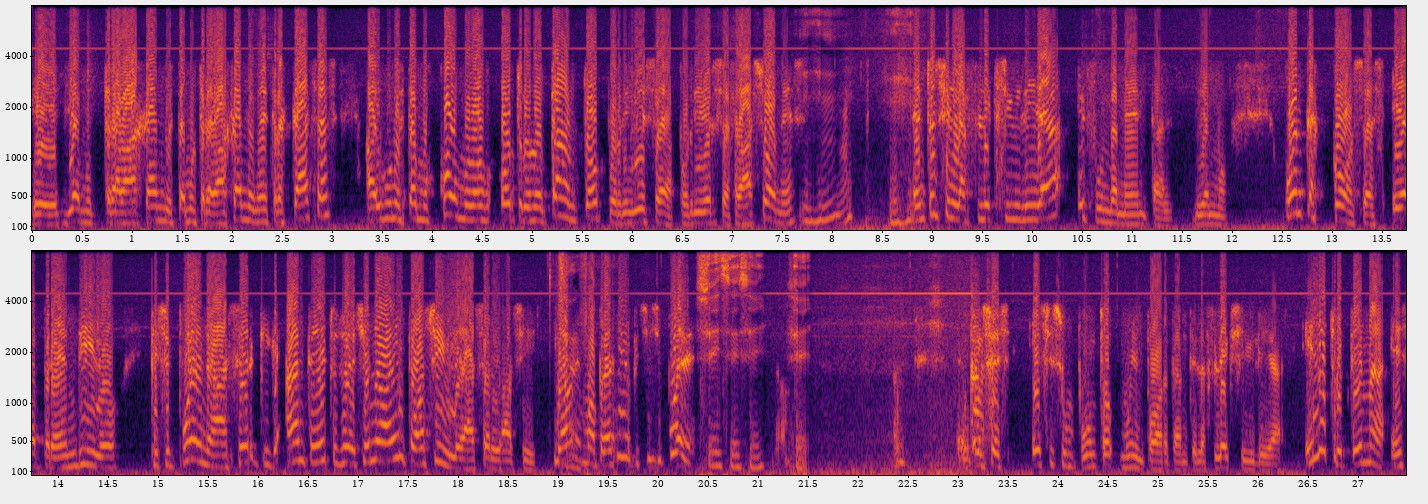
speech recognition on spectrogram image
eh, digamos, trabajando, estamos trabajando en nuestras casas, algunos estamos cómodos, otros no tanto, por diversas, por diversas razones. Entonces la flexibilidad es fundamental, digamos. ¿Cuántas cosas he aprendido que se pueden hacer que antes de esto yo decía, no, es imposible hacerlo así. Y ahora hemos aprendido que sí se puede. Sí, sí, sí. sí. Entonces, ese es un punto muy importante, la flexibilidad. El otro tema es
